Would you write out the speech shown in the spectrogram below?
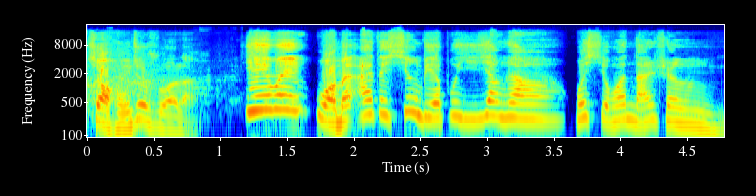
小红就说了：“因为我们爱的性别不一样啊，我喜欢男生。”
